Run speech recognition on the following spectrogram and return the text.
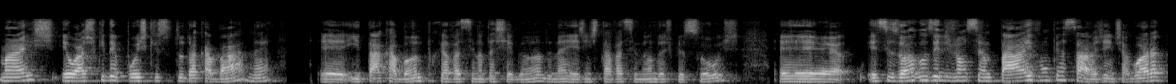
mas eu acho que depois que isso tudo acabar, né? É, e está acabando porque a vacina está chegando, né? E a gente está vacinando as pessoas. É, esses órgãos eles vão sentar e vão pensar, gente, agora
